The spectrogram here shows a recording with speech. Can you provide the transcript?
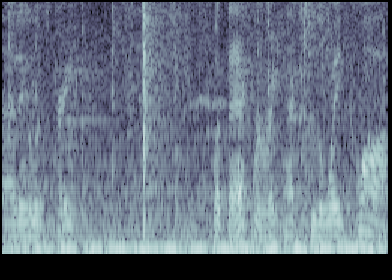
I think it looks great. What the heck, we're right next to the White Claw.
